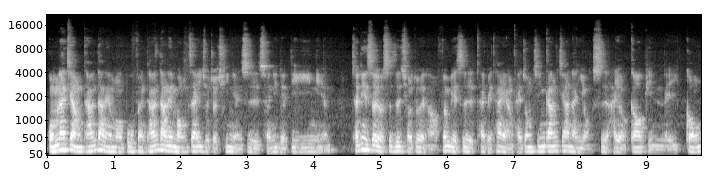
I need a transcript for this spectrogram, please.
我们来讲台湾大联盟部分，台湾大联盟在一九九七年是成立的第一年。成立时候有四支球队哈，分别是台北太阳、台中金刚、嘉南勇士，还有高平雷公。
